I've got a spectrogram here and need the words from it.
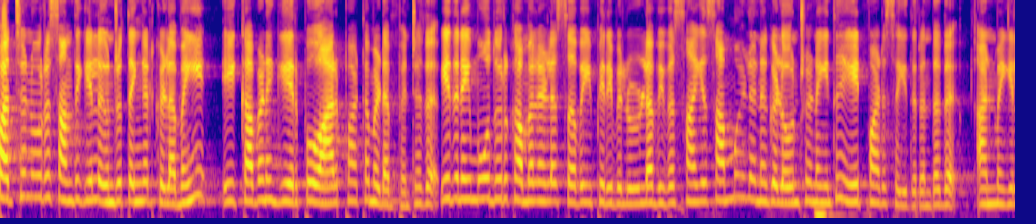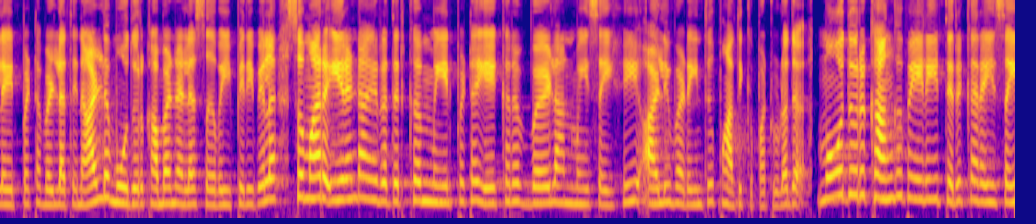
பச்சனூர் சந்தையில் இன்று திங்கட்கிழமை இக்கவனகேற்பு ஆர்ப்பாட்டம் இடம்பெற்றது. இதனை மூதூர் கமநல சேவை பிரிவில் உள்ள விவசாய சம்மேளனங்கள் ஒன்றிணைந்து ஏற்பாடு செய்திருந்தது. அண்மையில் ஏற்பட்ட வெள்ளத்தினால் மூதூர் கமநல சேவை பிரிவில் சுமார் இரண்டாயிரத்திற்கும் மேற்பட்ட ஏக்கர் வேளாண்மை செய்கை அழிவடைந்து பாதிக்கப்பட்டுள்ளது. மூதூர் கங்குவேலி திருக்கரைசை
